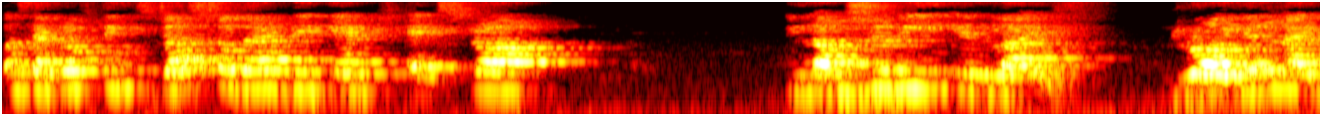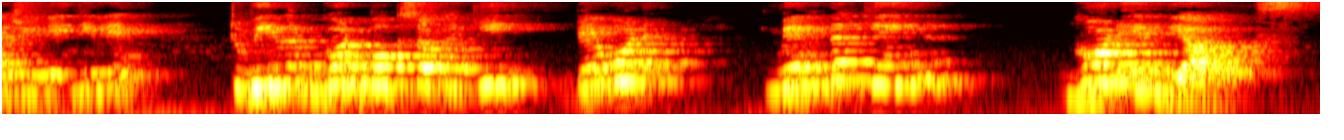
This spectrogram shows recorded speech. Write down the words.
a set of things just so that they get extra luxury in life, royal life जीने के लिए. To be the good books of the king, they would make the king good in their books.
